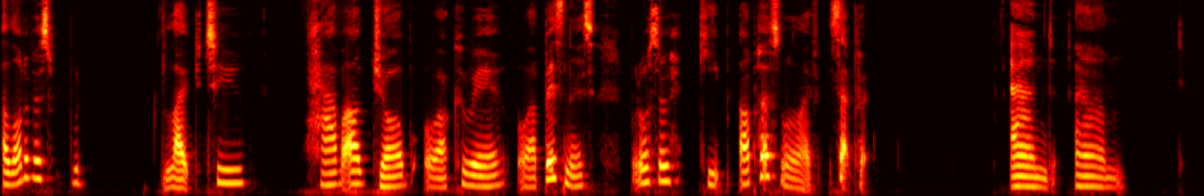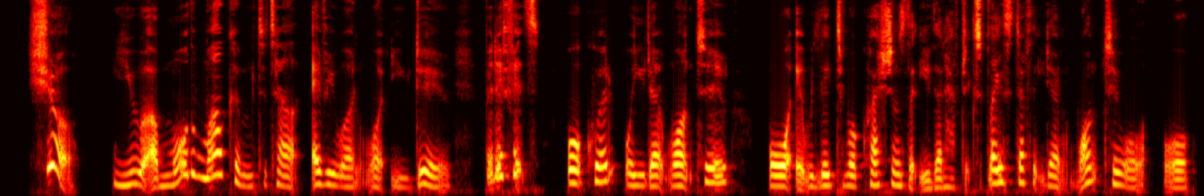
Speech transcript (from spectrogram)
a lot of us would like to have our job or our career or our business, but also keep our personal life separate. And um, sure, you are more than welcome to tell everyone what you do, but if it's awkward or you don't want to, or it would lead to more questions that you then have to explain stuff that you don't want to, or, or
